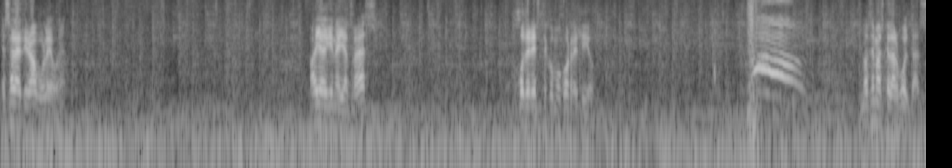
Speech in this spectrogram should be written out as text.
Esa le ha tirado a voleo, ¿eh? Hay alguien ahí atrás. Joder, este como corre, tío. No hace más que dar vueltas.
